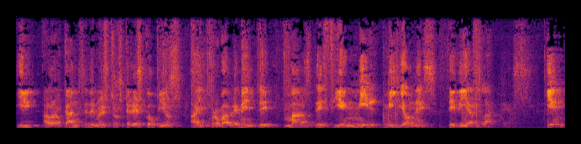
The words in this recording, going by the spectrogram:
y al alcance de nuestros telescopios hay probablemente más de 100.000 millones de vías lácteas. Bien,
